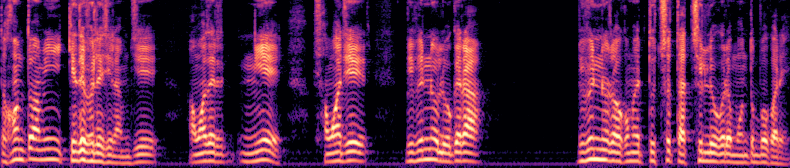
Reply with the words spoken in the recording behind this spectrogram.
তখন তো আমি কেঁদে ফেলেছিলাম যে আমাদের নিয়ে সমাজের বিভিন্ন লোকেরা বিভিন্ন রকমের তুচ্ছ তাচ্ছিল্য করে মন্তব্য করে।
